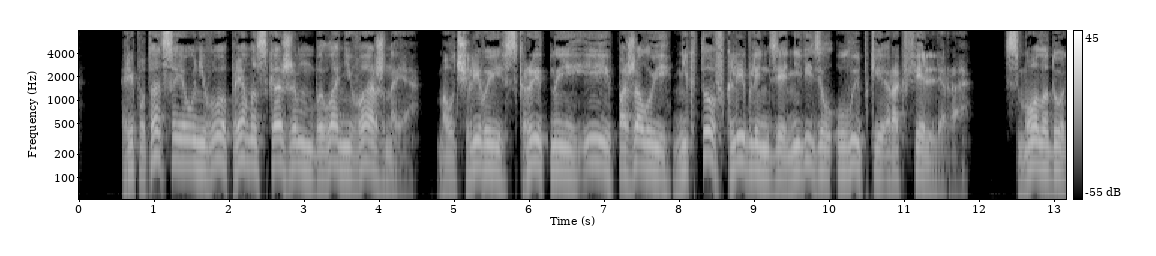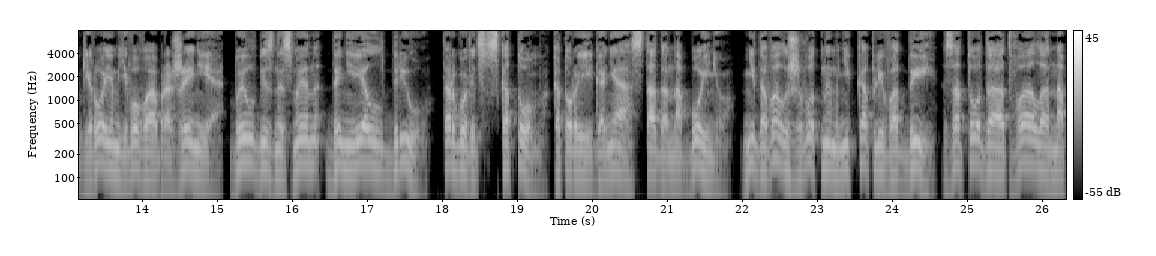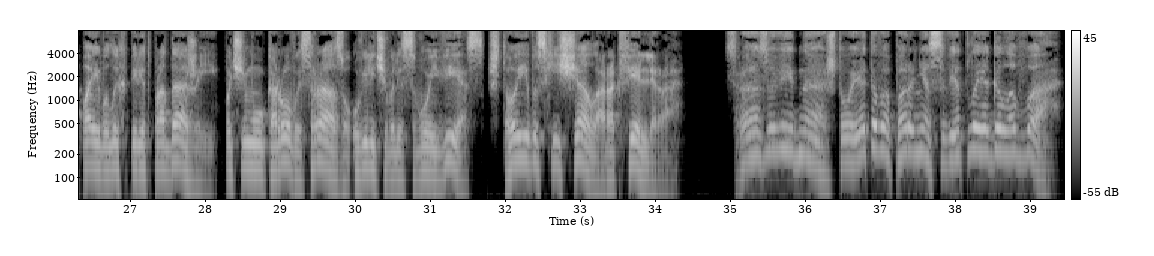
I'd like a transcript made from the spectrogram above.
Репутация у него, прямо скажем, была неважная. Молчаливый, скрытный и, пожалуй, никто в Кливленде не видел улыбки Рокфеллера. С молоду героем его воображения был бизнесмен Даниэл Дрю, Торговец с котом, который, гоня стадо на бойню, не давал животным ни капли воды, зато до отвала напаивал их перед продажей, почему коровы сразу увеличивали свой вес, что и восхищало Рокфеллера. «Сразу видно, что у этого парня светлая голова».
